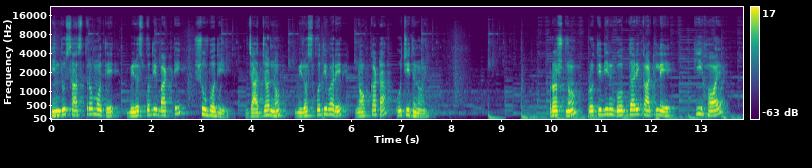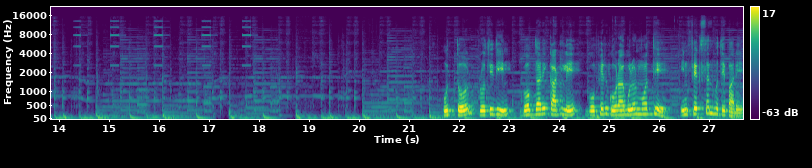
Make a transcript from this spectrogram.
হিন্দু শাস্ত্র মতে বৃহস্পতিবারটি শুভ দিন, যার জন্য বৃহস্পতিবারে নখ কাটা উচিত নয়। প্রশ্ন, প্রতিদিন গোপদারি কাটলে কি হয়? উত্তর, প্রতিদিন গোপদারি কাটলে গোফের গোড়াগুলোর মধ্যে ইনফেকশন হতে পারে।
